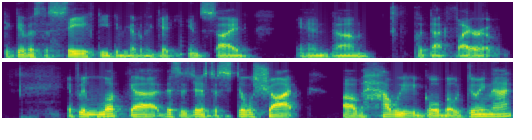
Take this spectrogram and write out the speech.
to give us the safety to be able to get inside and um, put that fire out. If we look, uh, this is just a still shot of how we go about doing that.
